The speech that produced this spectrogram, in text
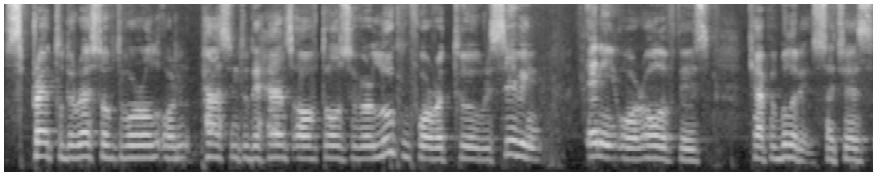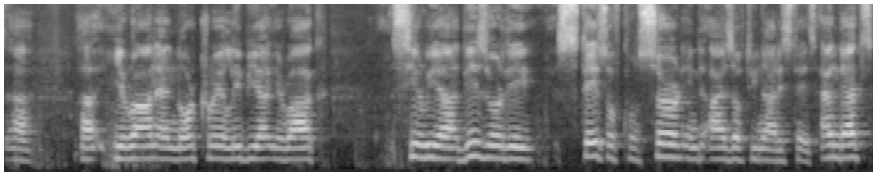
spread to the rest of the world or pass into the hands of those who are looking forward to receiving any or all of these capabilities, such as uh, uh, Iran and North Korea, Libya, Iraq, Syria. These were the states of concern in the eyes of the United States. And that's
